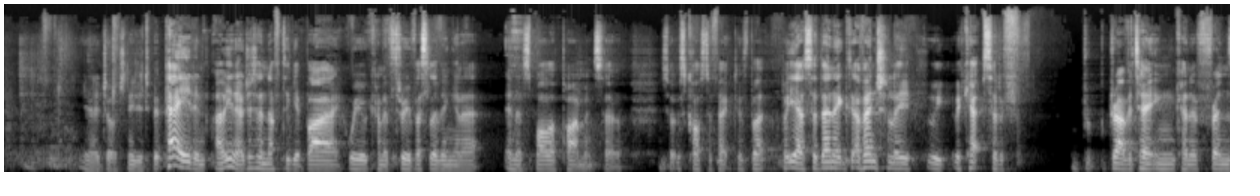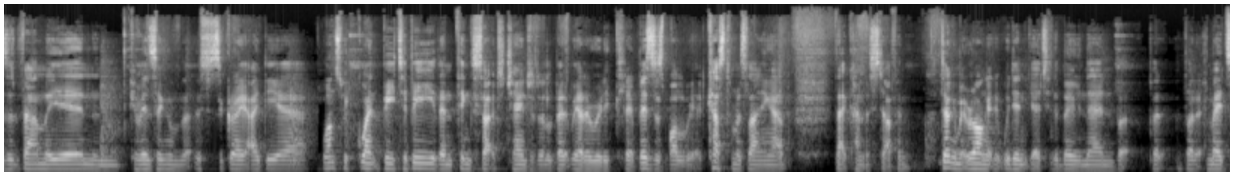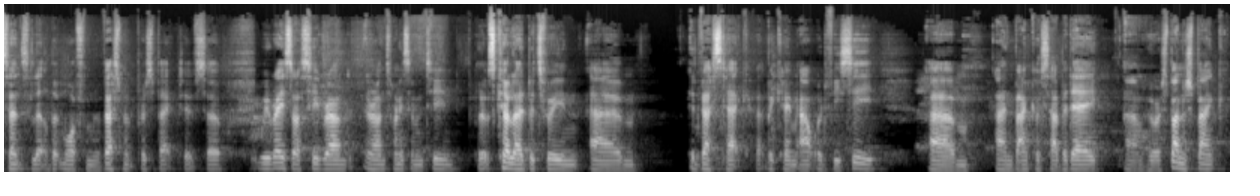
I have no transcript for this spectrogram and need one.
you know, George needed to be paid, and uh, you know, just enough to get by. We were kind of three of us living in a in a small apartment, so so it was cost effective. But but yeah, so then it, eventually we, we kept sort of gravitating kind of friends and family in and convincing them that this is a great idea. Once we went B2B, then things started to change a little bit. We had a really clear business model. We had customers lining up, that kind of stuff. And don't get me wrong, it, we didn't go to the moon then, but, but, but it made sense a little bit more from an investment perspective. So we raised our seed round around 2017, but it was co-led between um, Investec, that became Outward VC, um, and Banco Sabadell, um, who are a Spanish bank.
